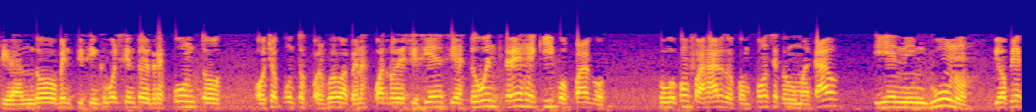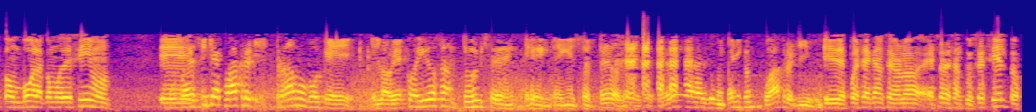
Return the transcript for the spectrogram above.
tirando 25% de tres puntos, 8 puntos por juego, apenas 4 de eficiencia. Estuvo en tres equipos, Paco. Jugó con Fajardo, con Ponce, con Humacao y en ninguno dio pie con bola, como decimos. Eh, puede decir que cuatro Ramos porque lo había escogido Santurce en, en, el sorteo. cuatro Y después se canceló eso de Santurce, es cierto.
